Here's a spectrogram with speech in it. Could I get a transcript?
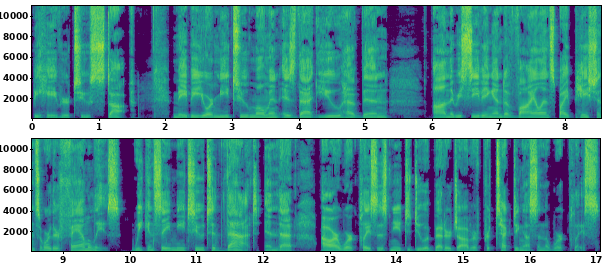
behavior to stop. Maybe your Me Too moment is that you have been on the receiving end of violence by patients or their families. We can say Me Too to that, and that our workplaces need to do a better job of protecting us in the workplace.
